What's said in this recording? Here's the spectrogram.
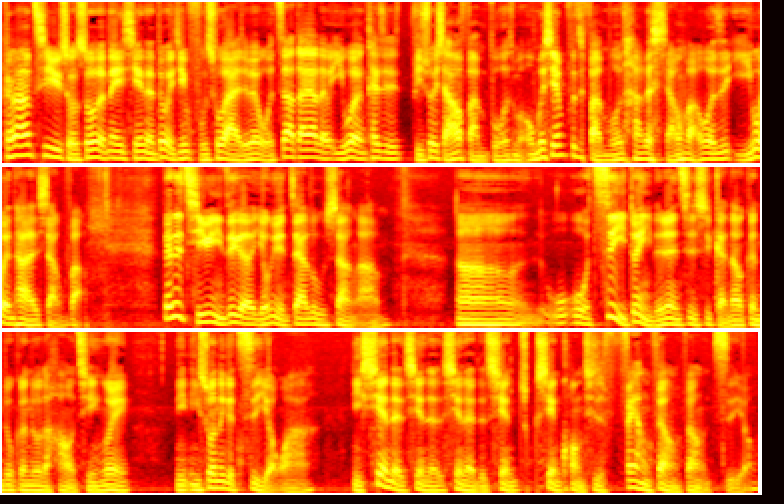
刚刚齐宇所说的那些呢，都已经浮出来，对不对？我知道大家的疑问开始，比如说想要反驳什么，我们先不是反驳他的想法，或者是疑问他的想法。但是齐宇，你这个永远在路上啊，嗯、呃，我我自己对你的认识是感到更多更多的好奇，因为你你说那个自由啊。你现在现在现在的现现况其实非常非常非常自由，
